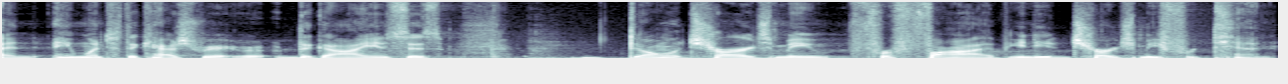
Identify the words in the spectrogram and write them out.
and he went to the cashier, the guy, and says, don't charge me for five. You need to charge me for 10.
